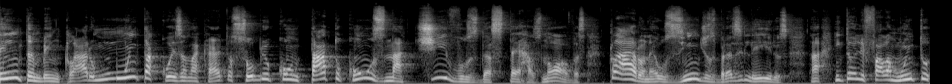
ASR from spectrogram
Tem também, claro, muita coisa na carta sobre o contato com os nativos das terras novas, claro, né, os índios brasileiros. Tá? Então ele fala muito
